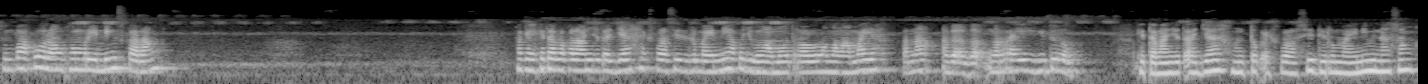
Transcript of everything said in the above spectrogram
Sumpah aku langsung merinding sekarang Oke kita bakal lanjut aja eksplorasi di rumah ini. Aku juga nggak mau terlalu lama-lama ya Karena agak-agak ngerai gitu loh. Kita lanjut aja untuk eksplorasi di rumah ini Minasang.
